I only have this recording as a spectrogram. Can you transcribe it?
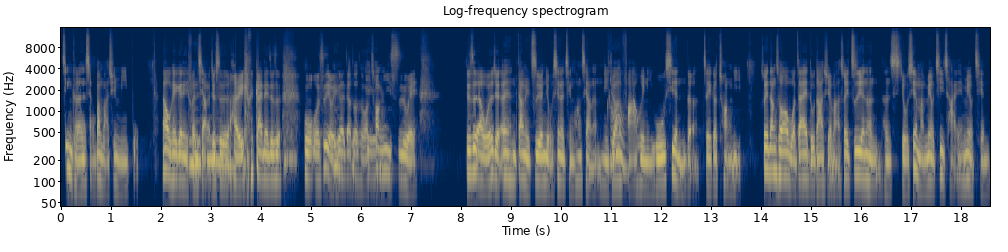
尽可能想办法去弥补。那我可以跟你分享，就是还有一个概念，就是我我是有一个叫做什么创意思维。就是我就觉得，哎，当你资源有限的情况下呢，你就要发挥你无限的这个创意。Oh. 所以当时候我在读大学嘛，所以资源很很有限嘛，没有器材，也没有钱，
